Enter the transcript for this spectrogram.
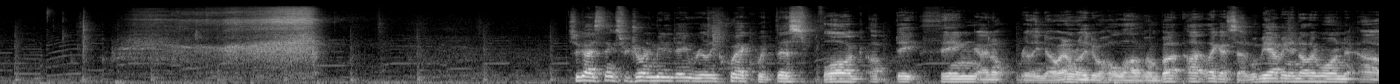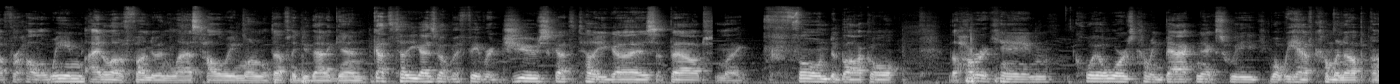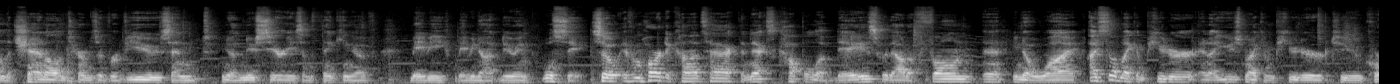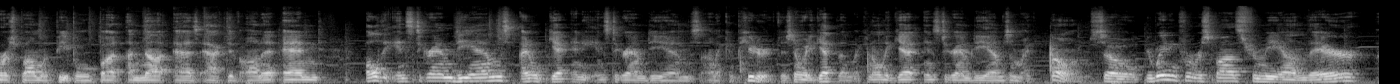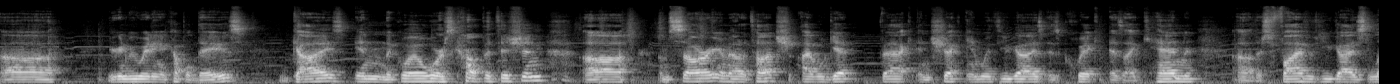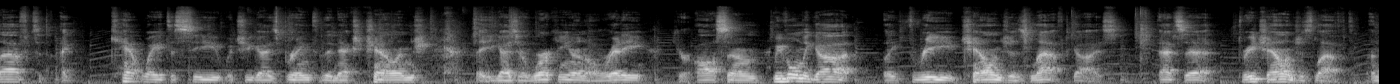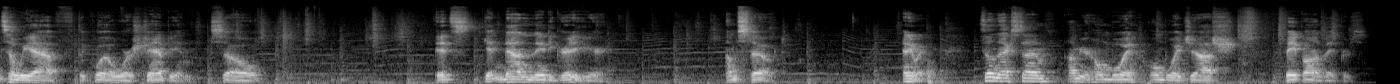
So guys, thanks for joining me today really quick with this vlog update thing. I don't really know. I don't really do a whole lot of them. But uh, like I said, we'll be having another one uh, for Halloween. I had a lot of fun doing the last Halloween one. We'll definitely do that again. Got to tell you guys about my favorite juice. Got to tell you guys about my phone debacle, the hurricane, Coil Wars coming back next week, what we have coming up on the channel in terms of reviews and you know the new series I'm thinking of maybe, maybe not doing. We'll see. So if I'm hard to contact the next couple of days without a phone, eh, you know why. I still have my computer and I use my computer to correspond with people, but I'm not as active on it. And all the Instagram DMs, I don't get any Instagram DMs on a computer. There's no way to get them. I can only get Instagram DMs on my phone. So you're waiting for a response from me on there. Uh, you're gonna be waiting a couple days guys in the Coil Wars competition. Uh, I'm sorry, I'm out of touch. I will get back and check in with you guys as quick as I can. Uh, there's five of you guys left. I can't wait to see what you guys bring to the next challenge that you guys are working on already. You're awesome. We've only got like three challenges left, guys. That's it. Three challenges left until we have the Coil Wars champion. So it's getting down to the nitty gritty here. I'm stoked. Anyway, until next time, I'm your homeboy, OhmBoy Josh. Vape on, vapors.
